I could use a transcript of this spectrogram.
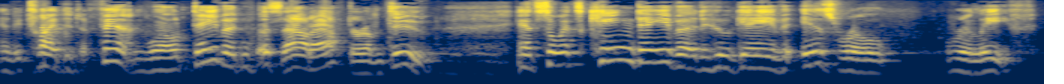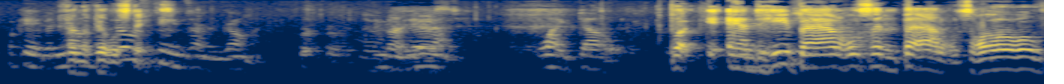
and he tried to defend. Well, David was out after him too. And so it's King David who gave Israel relief. Okay, but From now the the Philistines. Philistines aren't gone. I mean, Not they're yet. not wiped out. But and he battles and battles all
